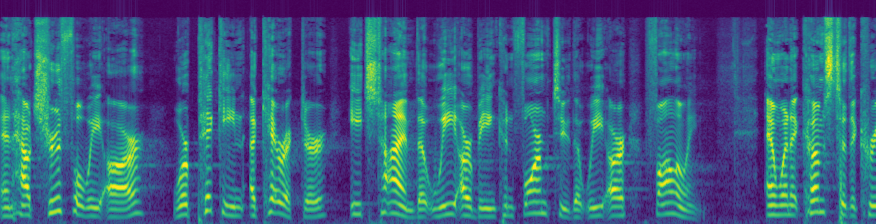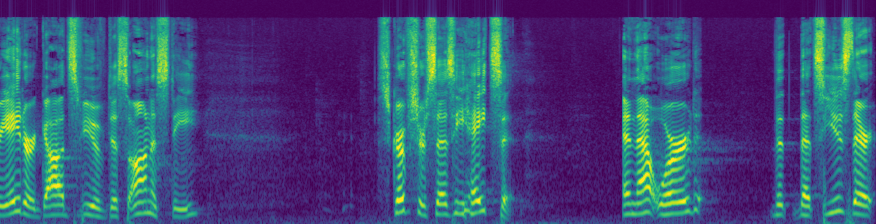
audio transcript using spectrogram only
and how truthful we are, we're picking a character each time that we are being conformed to, that we are following. And when it comes to the Creator, God's view of dishonesty, Scripture says He hates it. And that word that, that's used there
